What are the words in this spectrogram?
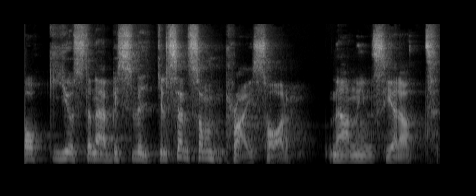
och just den här besvikelsen som Price har när han inser att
